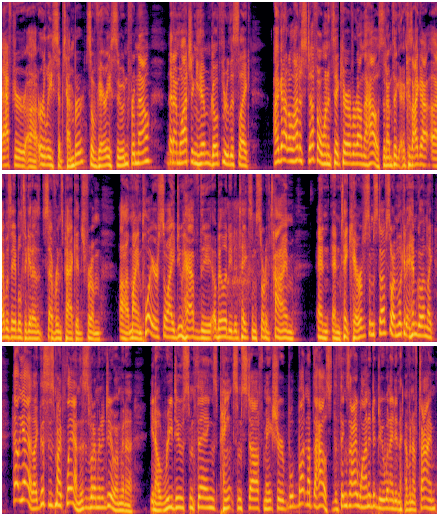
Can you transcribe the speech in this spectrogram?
after uh, early September, so very soon from now. And I'm watching him go through this like. I got a lot of stuff I want to take care of around the house, and I'm thinking because I got I was able to get a severance package from uh, my employer, so I do have the ability to take some sort of time and and take care of some stuff. So I'm looking at him going like, hell yeah, like this is my plan. This is what I'm gonna do. I'm gonna you know redo some things, paint some stuff, make sure we'll button up the house. The things I wanted to do when I didn't have enough time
